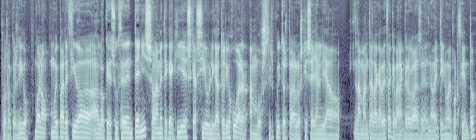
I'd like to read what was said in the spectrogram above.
pues lo que os digo. Bueno, muy parecido a, lo que sucede en tenis, solamente que aquí es casi obligatorio jugar ambos circuitos para los que se hayan liado la manta a la cabeza, que van a creo que va a ser el 99%.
